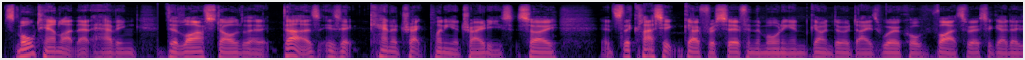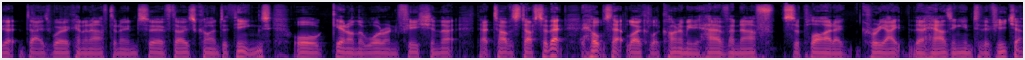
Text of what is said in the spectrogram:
small town like that having the lifestyle that it does is it can attract plenty of tradies. So it's the classic go for a surf in the morning and go and do a day's work, or vice versa, go do a day's work and an afternoon surf, those kinds of things, or get on the water and fish and that, that type of stuff. So that helps that local economy to have enough supply to create the housing into the future.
